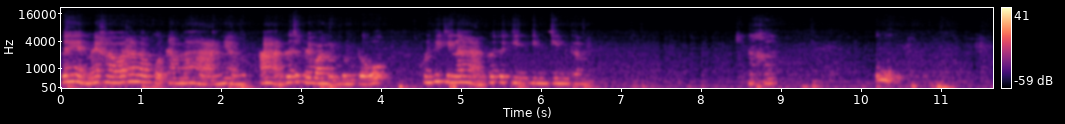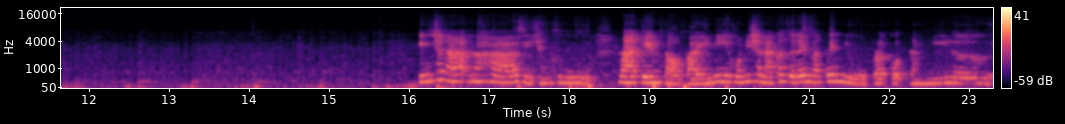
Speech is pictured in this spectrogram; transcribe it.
จะเห็นไหมคะว่าถ้าเรากดทำอาหารเนี่ยอาหารก็จะไปวางอยู่บนโต๊ะ คนที่กินอาหารก็จะกินกินกินกันนะคะอิงชนะนะคะ สีชมพู มาเกมต่อไปนี่คนที่ชนะก็จะได้มาเต้นอยู่ปรากฏดังนี้เลย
